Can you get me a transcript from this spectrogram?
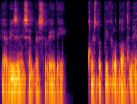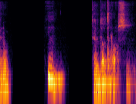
Ti avvisami sempre se vedi questo piccolo dot nero Mm. e il dot rosso.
